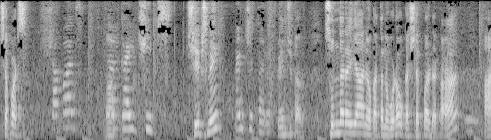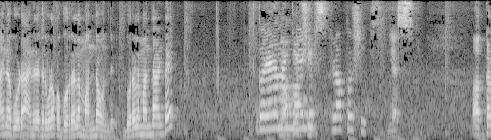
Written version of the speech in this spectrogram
షెపర్డ్స్ షపర్స్ గైడ్ షీప్స్ షీప్స్ని పెంచుతారు. పెంచుతారు. సుందరయ్య అనే ఒక అతను కూడా ఒక షెపర్డ్ అట. ఆయన కూడా ఆయన దగ్గర కూడా ఒక గొర్రెల మంద ఉంది. గొర్రెల మంద అంటే? గొర్రెల మంది. ఫ్లాక్ ఆఫ్ షీప్స్ ఎస్ అక్కడ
